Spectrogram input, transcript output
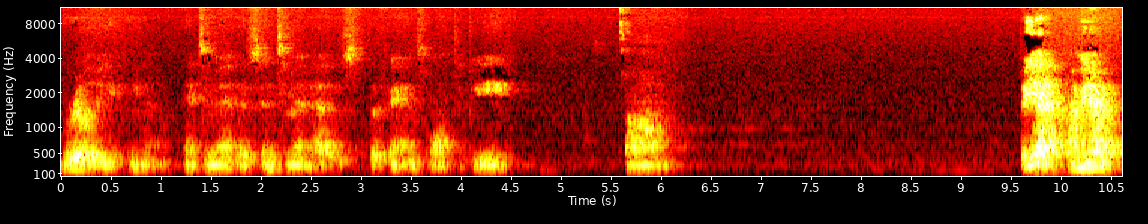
really, you know, intimate as intimate as the fans want to be. Um, but yeah, I mean, I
